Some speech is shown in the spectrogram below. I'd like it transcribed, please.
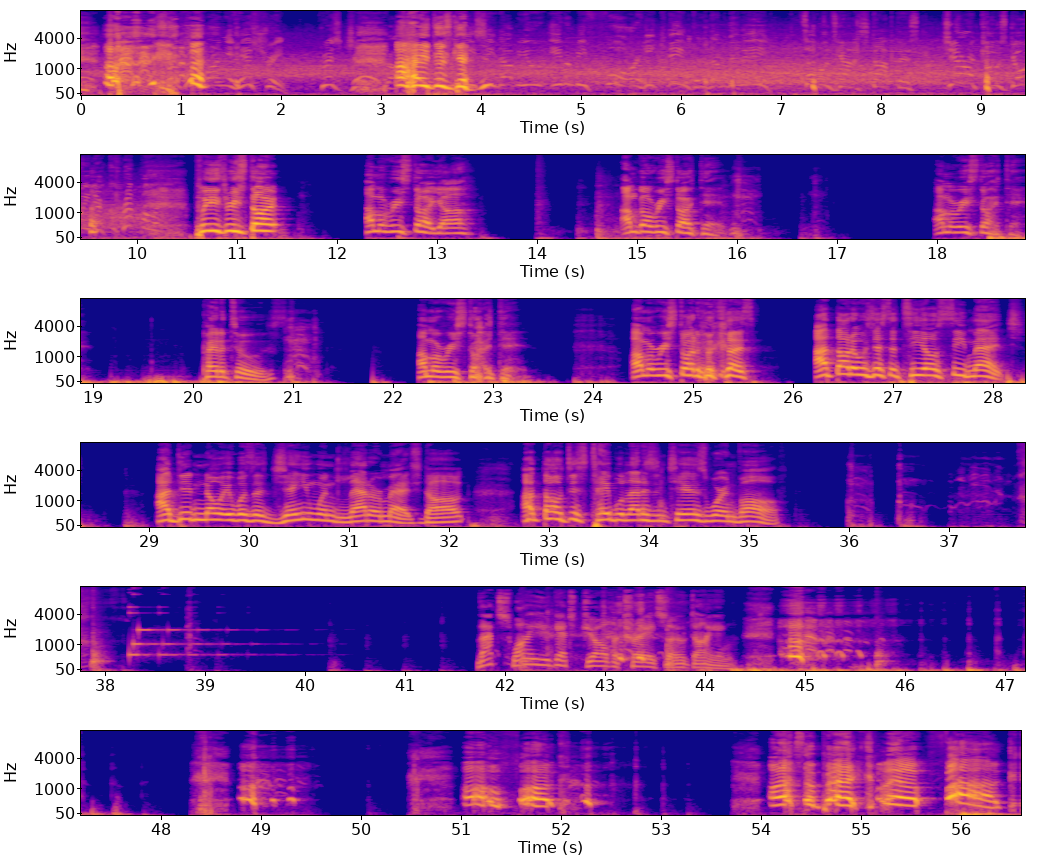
history. Chris Jericho. I hate this guy. ECW even before he came to the WWE. Someone's got to stop this. Jericho's going to cripple him. Please restart. I'm gonna restart, y'all. I'm gonna restart that. I'm gonna restart that. Pay the twos. I'm gonna restart that. I'm gonna restart it because I thought it was just a TLC match. I didn't know it was a genuine ladder match, dog. I thought just table ladders and chairs were involved. That's why you get job a tray so dying. Oh fuck! Oh, that's a bad clip. Fuck!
